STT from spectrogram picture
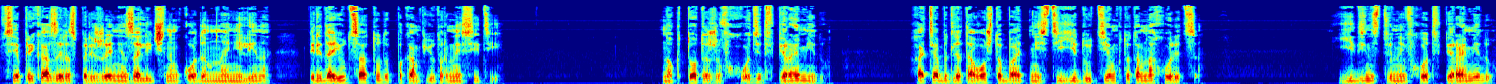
Все приказы и распоряжения за личным кодом Нанилина передаются оттуда по компьютерной сети. Но кто-то же входит в пирамиду. Хотя бы для того, чтобы отнести еду тем, кто там находится. Единственный вход в пирамиду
